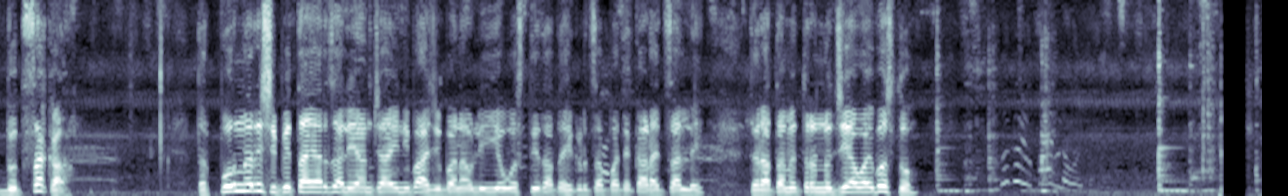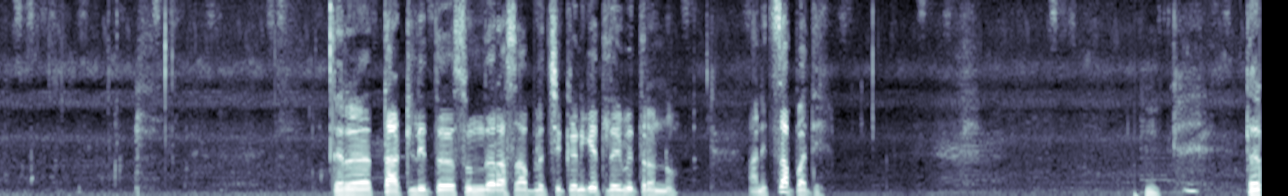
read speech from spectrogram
दूध सकाळ. तर पूर्ण रेसिपी तयार झाली. आमच्या आईने भाजी बनवली. व्यवस्थित आता इकडं चपाती काढायचं चाललंय तर आता मित्रांनो जेवाय बसतो. तर ताटलीत सुंदर असं आपलं चिकन घेतलंय मित्रांनो. आणि चपाती. तर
